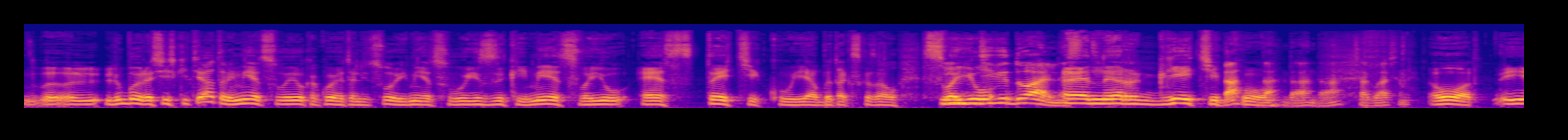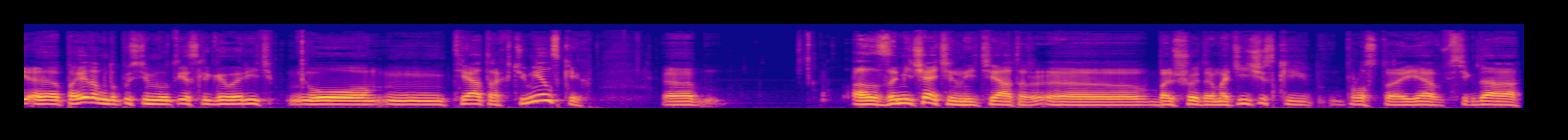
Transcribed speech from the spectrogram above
Любой российский театр имеет свое какое-то лицо, имеет свой язык, имеет свою эстетику, я бы так сказал, свою энергетику. Да, да, да, да, согласен. Вот, и э, поэтому, допустим, вот если говорить о театрах тюменских, э, замечательный театр, э, большой драматический. Просто я всегда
